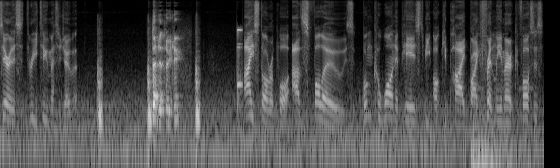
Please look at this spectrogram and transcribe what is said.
zero, this is 3-2, message over. Send 3-2. ISTAR report as follows. Bunker 1 appears to be occupied by friendly American forces.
